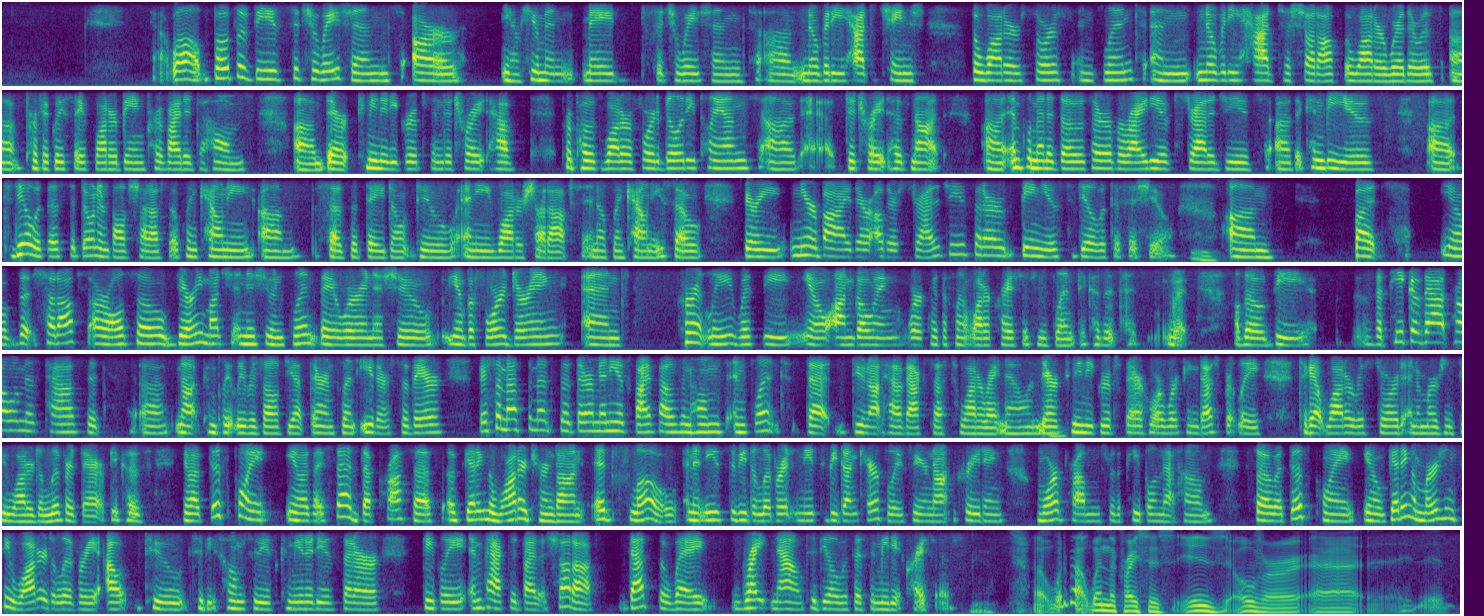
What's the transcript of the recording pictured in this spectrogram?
Well, both of these situations are, you know, human-made situations. Um, nobody had to change the water source in Flint, and nobody had to shut off the water where there was uh, perfectly safe water being provided to homes. Um, their community groups in Detroit have proposed water affordability plans. Uh, Detroit has not uh, implemented those. There are a variety of strategies uh, that can be used uh, to deal with this that don't involve shutoffs. Oakland County um, says that they don't do any water shutoffs in Oakland County. So very nearby, there are other strategies that are being used to deal with this issue. Yeah. Um, but you know, the shutoffs are also very much an issue in Flint. They were an issue, you know, before, during, and currently with the, you know, ongoing work with the Flint water crisis in Flint because it's, although the the peak of that problem is past. It's uh, not completely resolved yet there in Flint either. So there, there's some estimates that there are many as 5,000 homes in Flint that do not have access to water right now. And there are community groups there who are working desperately to get water restored and emergency water delivered there because, you know, at this point, you know, as I said, the process of getting the water turned on, it's slow and it needs to be deliberate. It needs to be done carefully so you're not creating more problems for the people in that home. So at this point, you know, getting emergency water delivery out to, to these homes, to these communities that are deeply impacted by the shutoff, that's the way right now to deal with this immediate crisis. Uh, what about when the crisis is over? Uh,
